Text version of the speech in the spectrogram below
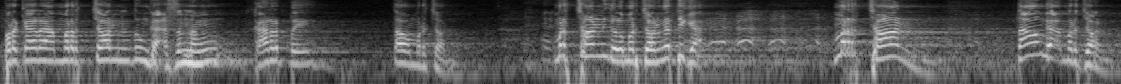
Perkara mercon itu nggak seneng, karpe. Tahu mercon? Mercon kalau mercon ngerti gak? Mercon. Tahu nggak mercon?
